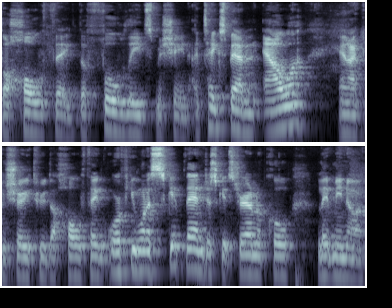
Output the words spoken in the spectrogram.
the whole thing, the full leads machine. It takes about an hour and I can show you through the whole thing. Or if you want to skip that and just get straight on a call, let me know.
